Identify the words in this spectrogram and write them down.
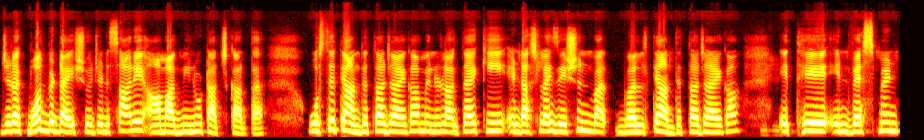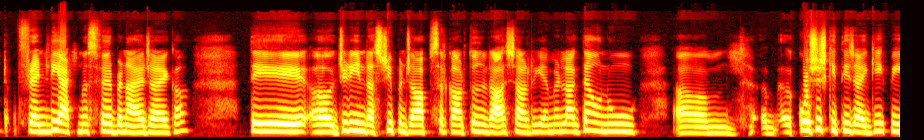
ਜਿਹੜਾ ਬਹੁਤ ਵੱਡਾ ਇਸ਼ੂ ਜਿਹੜੇ ਸਾਰੇ ਆਮ ਆਦਮੀ ਨੂੰ ਟੱਚ ਕਰਦਾ ਹੈ ਉਸ ਤੇ ਧਿਆਨ ਦਿੱਤਾ ਜਾਏਗਾ। ਮੈਨੂੰ ਲੱਗਦਾ ਹੈ ਕਿ ਇੰਡਸਟਰੀਲਾਈਜੇਸ਼ਨ ਵੱਲ ਧਿਆਨ ਦਿੱਤਾ ਜਾਏਗਾ। ਇੱਥੇ ਇਨਵੈਸਟਮੈਂਟ ਫ੍ਰੈਂਡਲੀ ਐਟਮੋਸਫੇਅਰ ਬਣਾਇਆ ਜਾਏਗਾ ਤੇ ਜਿਹੜੀ ਇੰਡਸਟਰੀ ਪੰਜਾਬ ਸਰਕਾਰ ਤੋਂ ਨਿਰਾਸ਼ ਚੱਲ ਰਹੀ ਹੈ ਮੈਨੂੰ ਲੱਗਦਾ ਉਹਨੂੰ ਕੋਸ਼ਿਸ਼ ਕੀਤੀ ਜਾਏਗੀ ਵੀ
